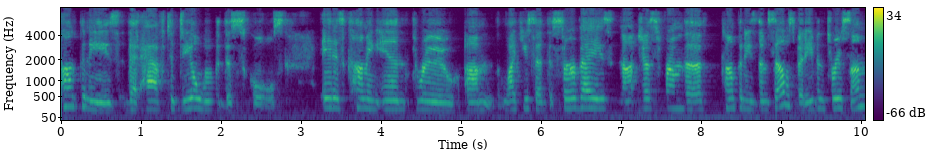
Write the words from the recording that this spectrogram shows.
companies that have to deal with the schools it is coming in through, um, like you said, the surveys, not just from the companies themselves, but even through some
